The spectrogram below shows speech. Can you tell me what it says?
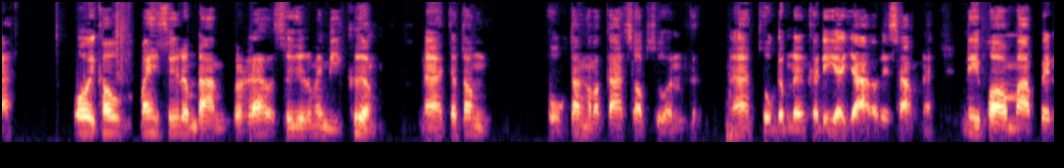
นะโอ้ยเขาไม่ให้ซื้อดำๆไปแล้วซื้อแล้วไม่มีเครื่องนะจะต้องถูกตั้งกรรมการสอบสวนนะถูกดำเนินคดีอาญาเขาด้วยซ้ำนะนี่พอมาเป็น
